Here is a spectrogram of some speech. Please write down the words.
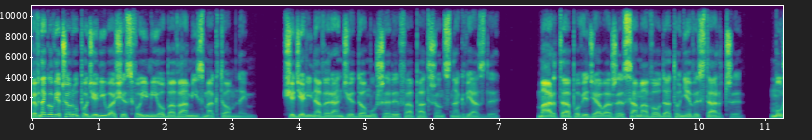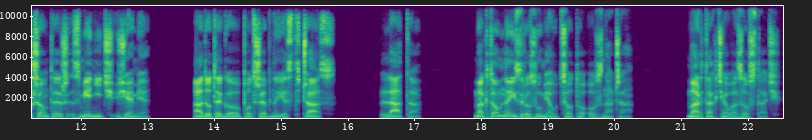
Pewnego wieczoru podzieliła się swoimi obawami z Mactomneym. Siedzieli na werandzie domu szeryfa, patrząc na gwiazdy. Marta powiedziała, że sama woda to nie wystarczy. Muszą też zmienić ziemię. A do tego potrzebny jest czas. Lata. Mactomney zrozumiał, co to oznacza. Marta chciała zostać,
